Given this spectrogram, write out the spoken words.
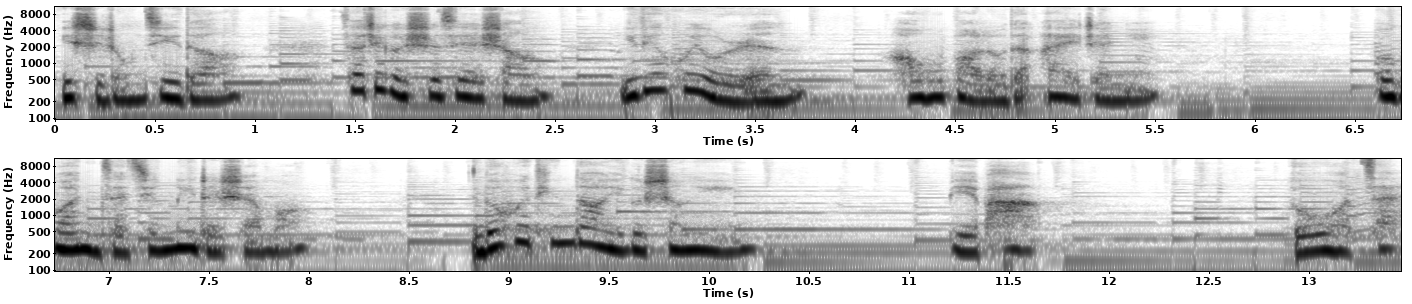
你始终记得，在这个世界上，一定会有人毫无保留的爱着你。不管你在经历着什么，你都会听到一个声音：别怕，有我在。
